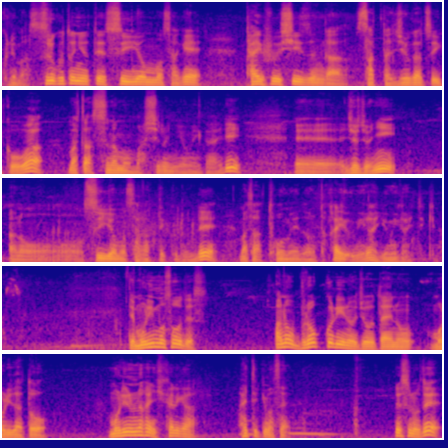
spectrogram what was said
くれます。することによって水温も下げ台風シーズンが去った10月以降はまた砂も真っ白によみがえり、えー、徐々にあの水温も下がってくるんでまた透明度の高い海が蘇ってきます。で森もそうです。あのブロッコリーの状態の森だと森の中に光が入ってきません。ですので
